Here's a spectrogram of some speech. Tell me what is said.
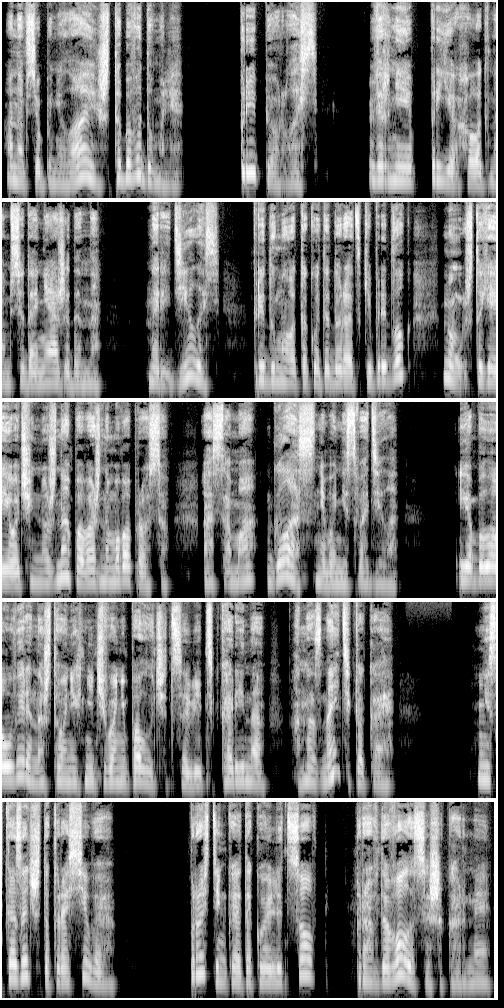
Она все поняла, и что бы вы думали? Приперлась. Вернее, приехала к нам сюда неожиданно. Нарядилась, придумала какой-то дурацкий предлог, ну, что я ей очень нужна по важному вопросу, а сама глаз с него не сводила. Я была уверена, что у них ничего не получится, ведь Карина, она знаете какая? Не сказать, что красивая. Простенькое такое лицо, правда, волосы шикарные.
